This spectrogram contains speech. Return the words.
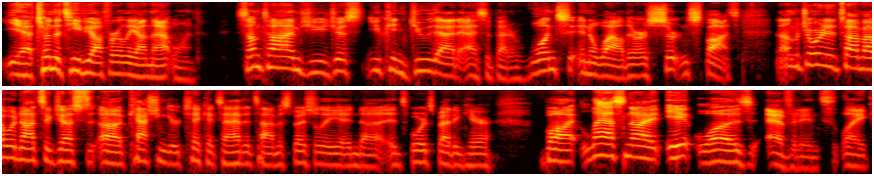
Yeah, turn the TV off early on that one. Sometimes you just you can do that as a better once in a while. There are certain spots. Now the majority of the time i would not suggest uh, cashing your tickets ahead of time especially in uh, in sports betting here. But last night it was evident. Like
